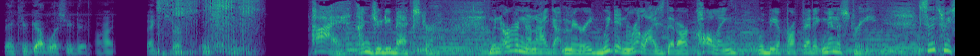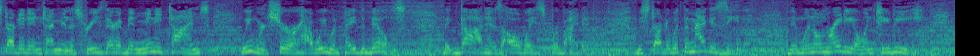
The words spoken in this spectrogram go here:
Thank you. God bless you, Dave. All right. Thank you, sir. Hi, I'm Judy Baxter. When Irvin and I got married, we didn't realize that our calling would be a prophetic ministry. Since we started End Time Ministries, there have been many times we weren't sure how we would pay the bills, but God has always provided. We started with a magazine, then went on radio and TV,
